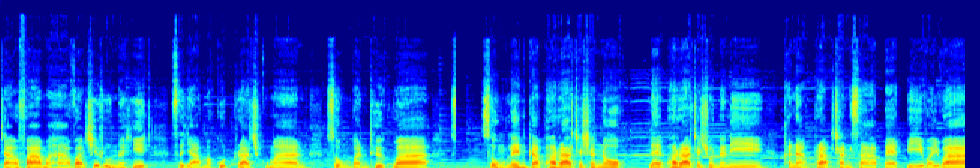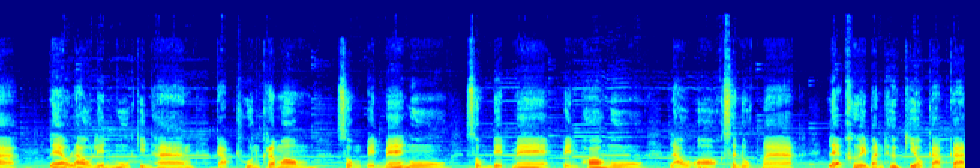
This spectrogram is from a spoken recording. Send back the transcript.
เจ้าฟ้ามหาวชิรุณหิต สยามกุฎราชกุมารทรงบันทึกว่า ทรงเล่นกับพระราชชนก และพระราชชนนี ขณะพระชันษา8ปีไว้ว่า แล้วเราเล่นงูกินหางกับทูลกระหม่อมทรงเป็นแม่งู สมเด็จแม่เป็นพ่องู เราออกสนุกมาก และเคยบันทึกเกี่ยวกับการ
